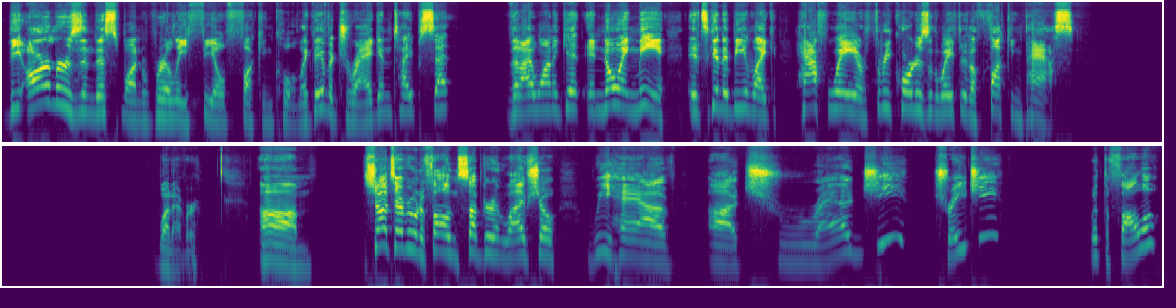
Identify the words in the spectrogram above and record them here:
the armors in this one really feel fucking cool. Like they have a dragon type set that I want to get, and knowing me, it's gonna be like halfway or three quarters of the way through the fucking pass. Whatever. Um, shout out to everyone who followed and subbed during the live show. We have uh Tragi Tragi with the follow.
